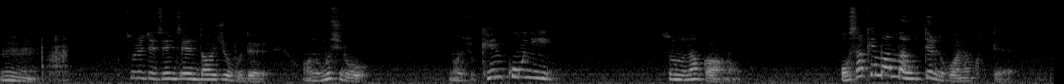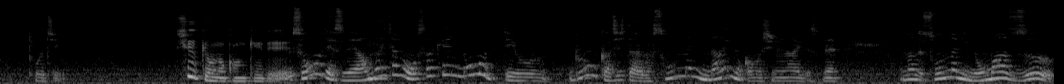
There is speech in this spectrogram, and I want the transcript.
うん。それで全然大丈夫であのむしろなんでしょう健康にそのなんかあのお酒もあんまり売ってるとこがなくて当時。宗教の関係で？そうですね。あんまり多分お酒飲むっていう文化自体がそんなにないのかもしれないですね。なんでそんなに飲まず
